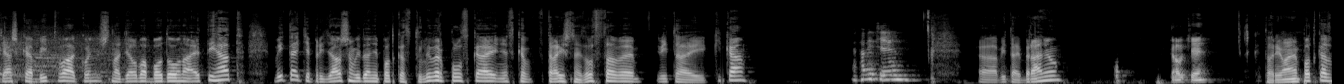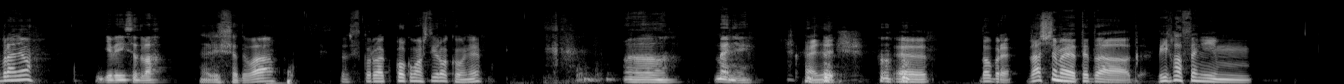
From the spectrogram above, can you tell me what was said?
ťažká bitva a konečná delba bodov na Etihad. Vítajte pri ďalšom vydaní podcastu Liverpool Sky, dneska v tradičnej zostave. Vítaj Kika. Ahojte. Uh, vítaj Braňo. Čaute. Ktorý máme podcast, Braňo? 92. 92. Skoro koľko máš ty rokov, nie? Uh, menej. Menej. uh, dobre, začneme teda vyhlásením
